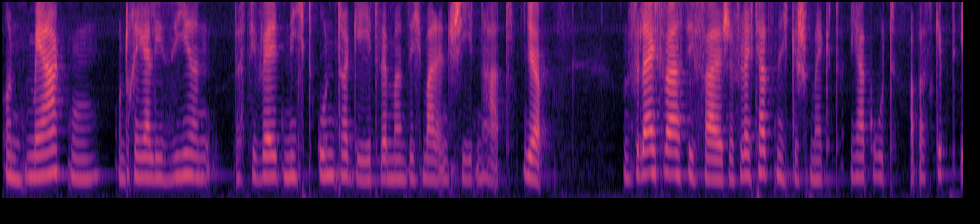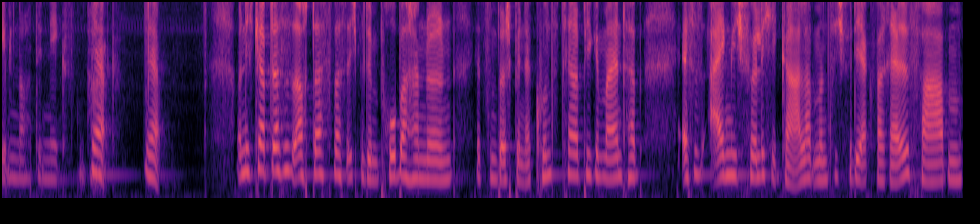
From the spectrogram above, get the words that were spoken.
und merken und realisieren, dass die Welt nicht untergeht, wenn man sich mal entschieden hat. Ja. Und vielleicht war es die falsche, vielleicht hat es nicht geschmeckt. Ja gut, aber es gibt eben noch den nächsten Tag. Ja, ja. Und ich glaube, das ist auch das, was ich mit dem Probehandeln jetzt zum Beispiel in der Kunsttherapie gemeint habe. Es ist eigentlich völlig egal, ob man sich für die Aquarellfarben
